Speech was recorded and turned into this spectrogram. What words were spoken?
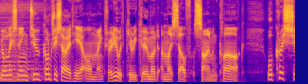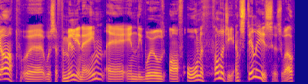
You're listening to Countryside here on Manx Radio with Kiri Kermode and myself, Simon Clark. Well, Chris Sharp uh, was a familiar name uh, in the world of ornithology and still is as well.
